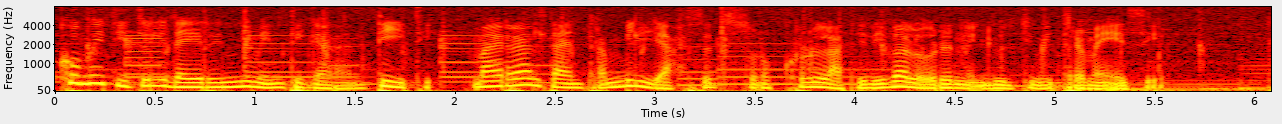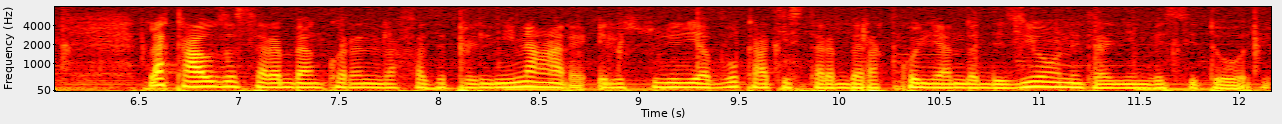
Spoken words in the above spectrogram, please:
come titoli dai rendimenti garantiti, ma in realtà entrambi gli asset sono crollati di valore negli ultimi tre mesi. La causa sarebbe ancora nella fase preliminare e lo studio di avvocati starebbe raccogliendo adesioni tra gli investitori.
